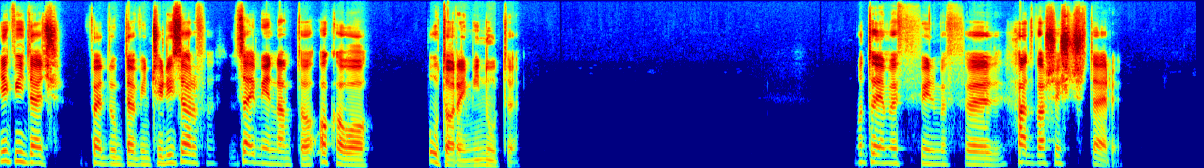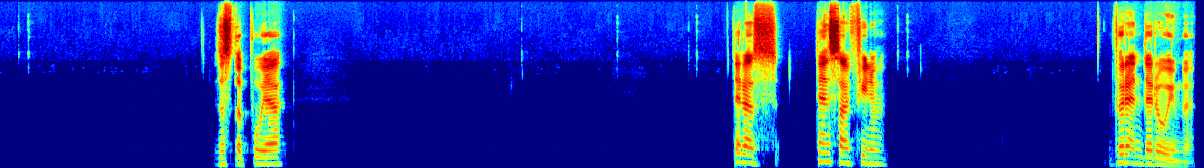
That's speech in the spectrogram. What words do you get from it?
Jak widać, według DaVinci Resolve zajmie nam to około półtorej minuty. Montujemy film w H264. Zastopuję. Teraz ten sam film wyrenderujmy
